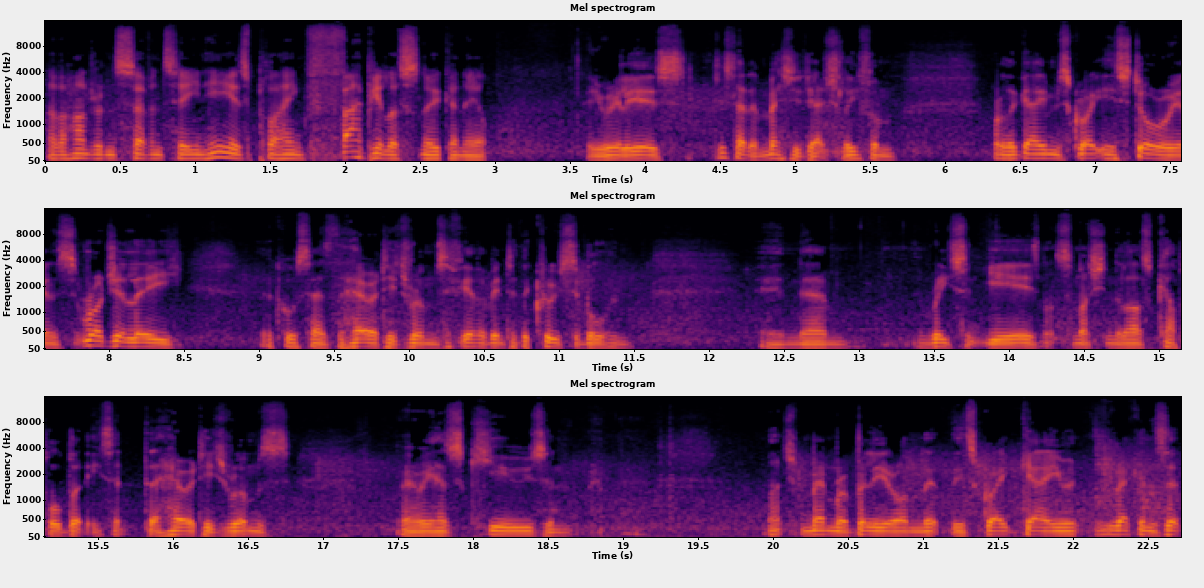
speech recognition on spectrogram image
of 117. He is playing fabulous snooker, Neil. He really is. Just had a message actually from one of the game's great historians, Roger Lee, of course has the heritage rooms. If you've ever been to the Crucible in, in um, recent years, not so much in the last couple, but he said the heritage rooms where he has cues and much memorabilia on the, this great game. He reckons that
